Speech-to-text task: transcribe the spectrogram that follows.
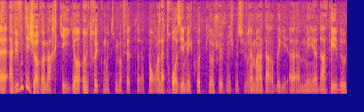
euh, Avez-vous déjà remarqué, il y a un truc, moi, qui m'a fait, euh, bon, à la troisième écoute, là, je, je me suis vraiment attardé, euh, mais euh, dans T2,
